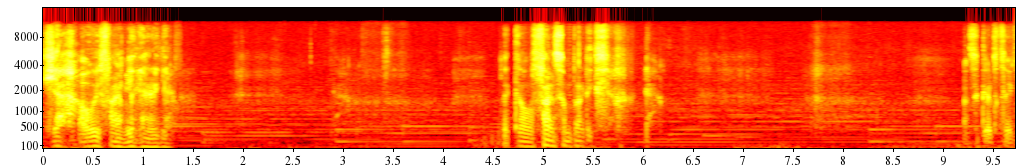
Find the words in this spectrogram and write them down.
Yeah, are we finally here again? Let's go find some buddies. Yeah. That's a good thing.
